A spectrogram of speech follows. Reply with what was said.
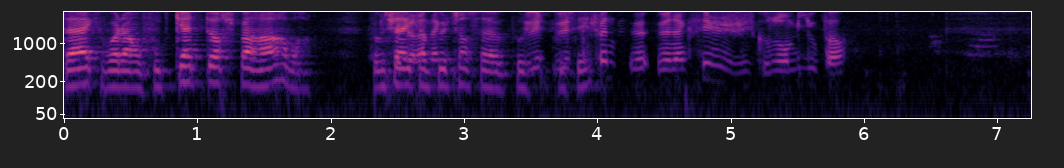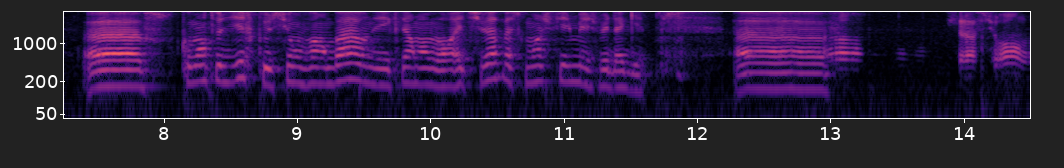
Tac, voilà, on fout 4 torches par arbre. Comme ça, avec un un peu de chance, ça va pousser. Est-ce que pousser. tu as un, accès jusqu'aux zombies ou pas? Euh, comment te dire que si on va en bas, on est clairement mort. Et tu vas parce que moi je filme et je vais laguer. Euh, C'est rassurant.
